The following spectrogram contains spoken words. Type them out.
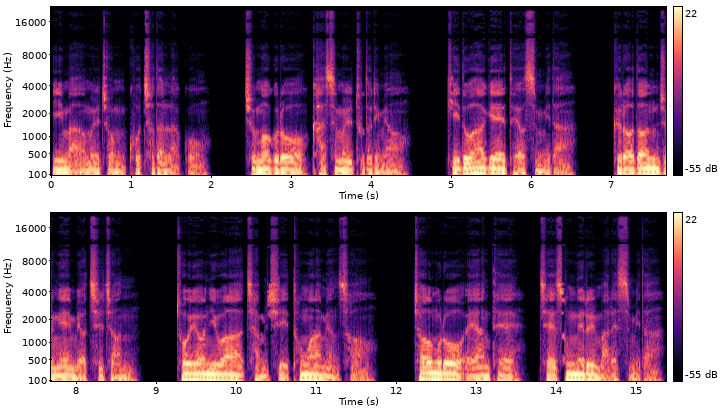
이 마음을 좀 고쳐달라고 주먹으로 가슴을 두드리며 기도하게 되었습니다. 그러던 중에 며칠 전 초현이와 잠시 통화하면서 처음으로 애한테 제 속내를 말했습니다.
